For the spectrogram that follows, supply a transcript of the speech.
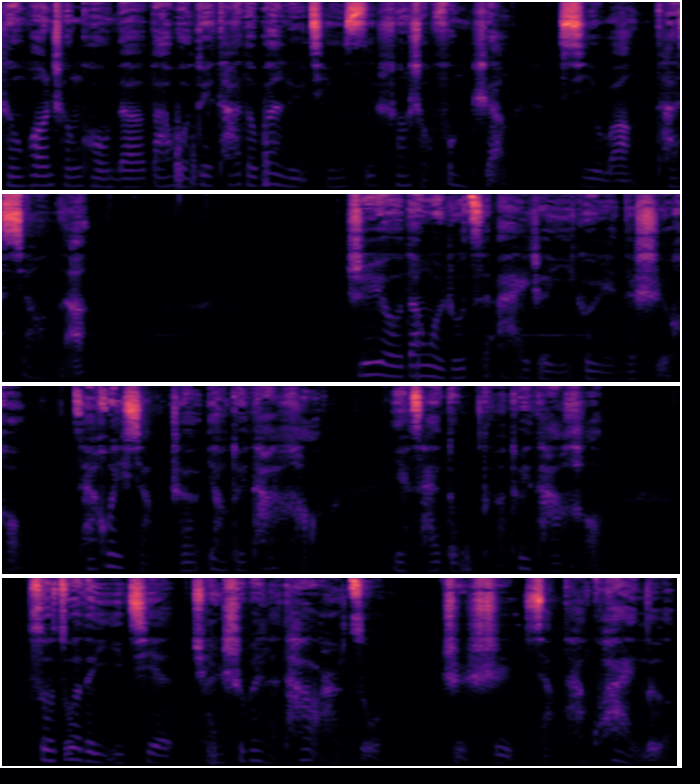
诚惶诚恐地把我对他的万缕情丝双手奉上，希望他笑纳。只有当我如此爱着一个人的时候，才会想着要对他好，也才懂得对他好，所做的一切全是为了他而做，只是想他快乐。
